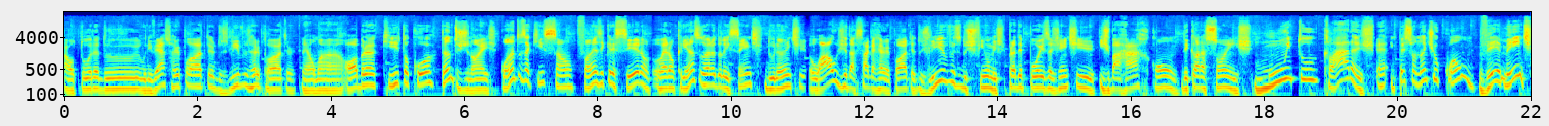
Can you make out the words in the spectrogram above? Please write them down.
a autora do universo Harry Potter, dos livros Harry Potter, né? Uma obra que tocou tantos de nós. Quantos aqui são fãs e cresceram, ou eram crianças ou eram adolescentes, durante o auge da saga Harry Potter, dos livros e dos filmes, para depois a gente esbarrar com declarações muito claras. É impressionante o quão veemente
